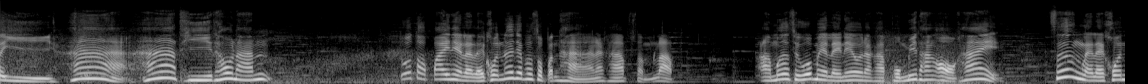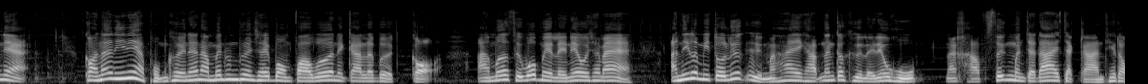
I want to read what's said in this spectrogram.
สี่ห้าห้าทีเท่านั้น ตัวต่อไปเนี่ยหลาย ๆ คนน่าจะประสบปัญหานะครับสำหรับ Armor Silver m a n l i n e l นะครับ ผมมีทางออกให้ ซึ่งหลาย ๆ คนเนี่ย ก่อนหน้านี้เนี่ยผมเคยแนะนำให้เพื่อน ๆ ใช้บอมฟลาวเวอร์ในการระเบิดเกาะ Armor Silver m a n l i n e l ใช่ไหมอันนี้เรามีตัวเลือกอื่นมาให้ครับ นั่นก็คือ l i n e l Hoop นะครับ ซึ่งมันจะได้จากการที่เรา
